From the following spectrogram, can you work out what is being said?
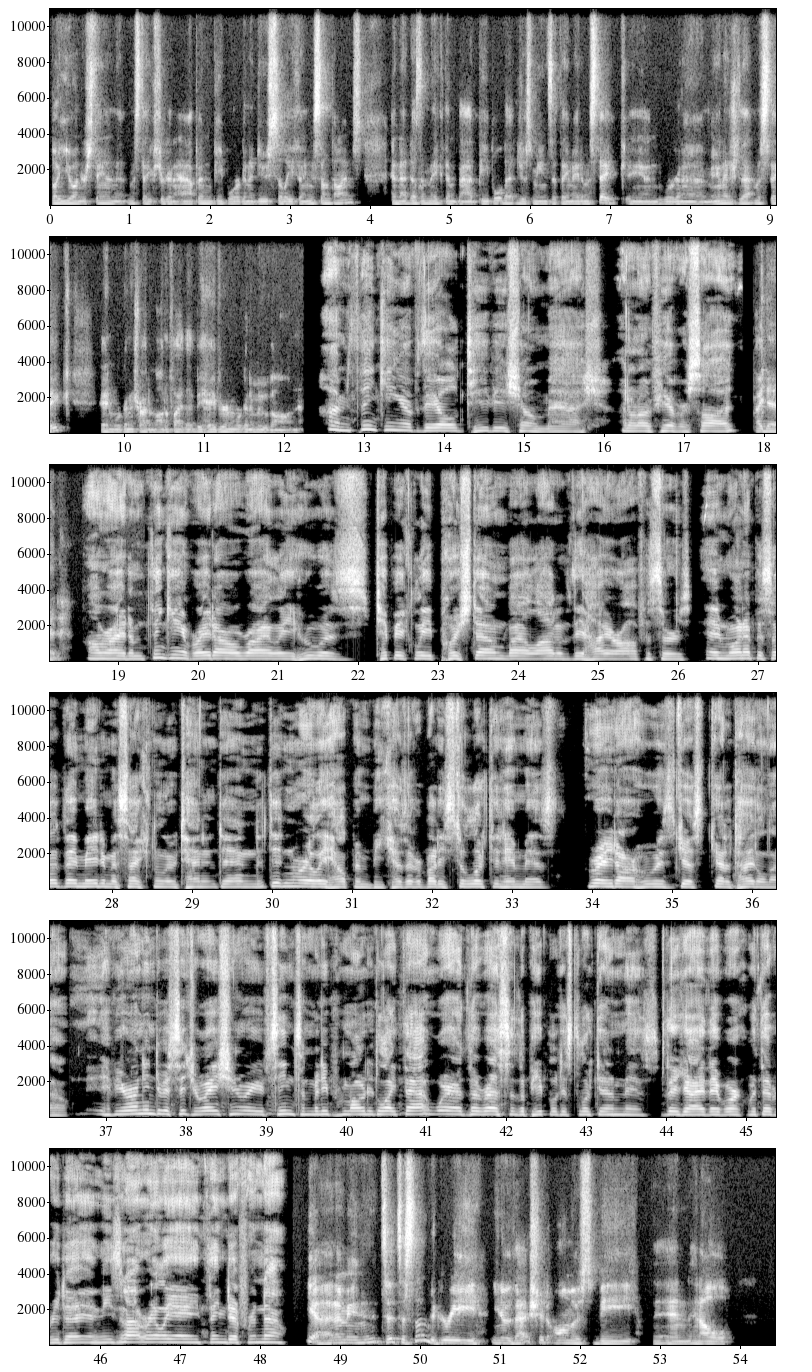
But you understand that mistakes are going to happen. People are going to do silly things sometimes and that doesn't make them bad people. That just means that they made a mistake and we're going to manage that mistake and we're going to try to modify that behavior and we're going to move on. I'm thinking of the old tv show mash. I don't know if you ever saw it. I did all right, I'm thinking of Radar O'Reilly, who was typically pushed down by a lot of the higher officers. In one episode, they made him a second lieutenant, and it didn't really help him because everybody still looked at him as Radar, who has just got a title now. Have you run into a situation where you've seen somebody promoted like that, where the rest of the people just looked at him as the guy they work with every day, and he's not really anything different now? Yeah, and I mean, to, to some degree, you know, that should almost be, and and I'll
